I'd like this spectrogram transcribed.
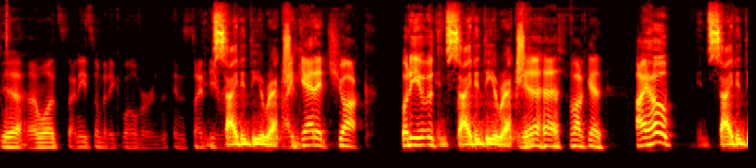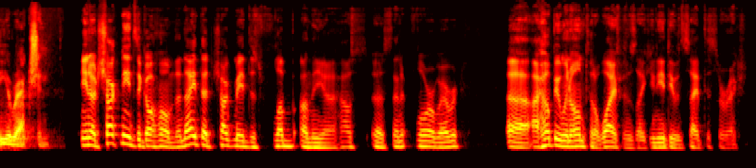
Yeah, I want. I need somebody to come over and, and incite the. incited the erection. I get it, Chuck. What do you? incited the erection, Yes, fuck it. I hope incited the erection, you know Chuck needs to go home. The night that Chuck made this flub on the uh, House uh, Senate floor or whatever, uh, I hope he went home to the wife and was like, "You need to incite this erection."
